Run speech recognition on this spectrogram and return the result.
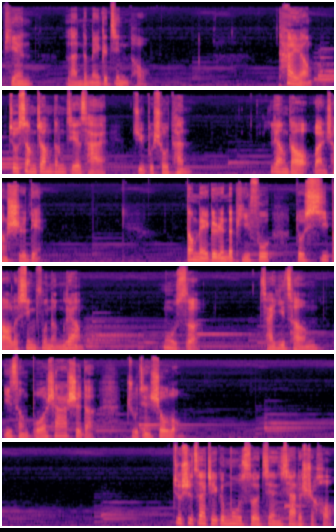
天。蓝得没个尽头，太阳就像张灯结彩，拒不收摊，亮到晚上十点。当每个人的皮肤都吸饱了幸福能量，暮色才一层一层薄纱似的逐渐收拢。就是在这个暮色渐下的时候，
